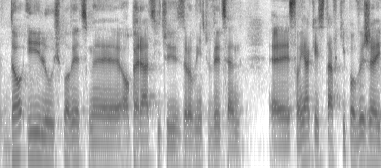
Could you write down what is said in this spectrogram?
do iluś, powiedzmy, operacji, czyli zrobić wycen. E, są jakieś stawki powyżej.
